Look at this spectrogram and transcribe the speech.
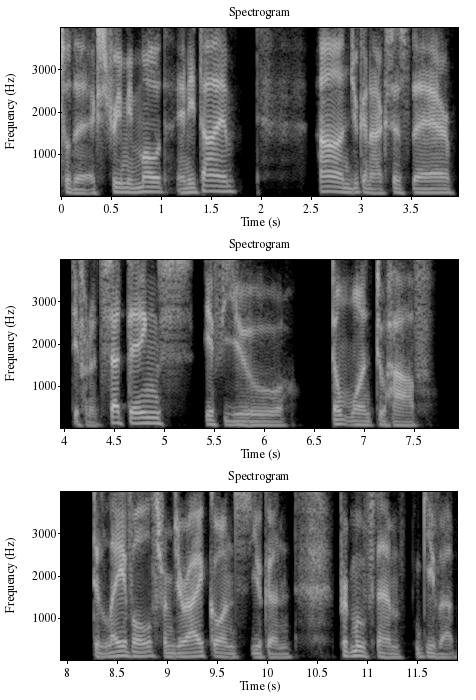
to the extreme mode anytime, and you can access there different settings. If you don't want to have the labels from your icons, you can remove them, give a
